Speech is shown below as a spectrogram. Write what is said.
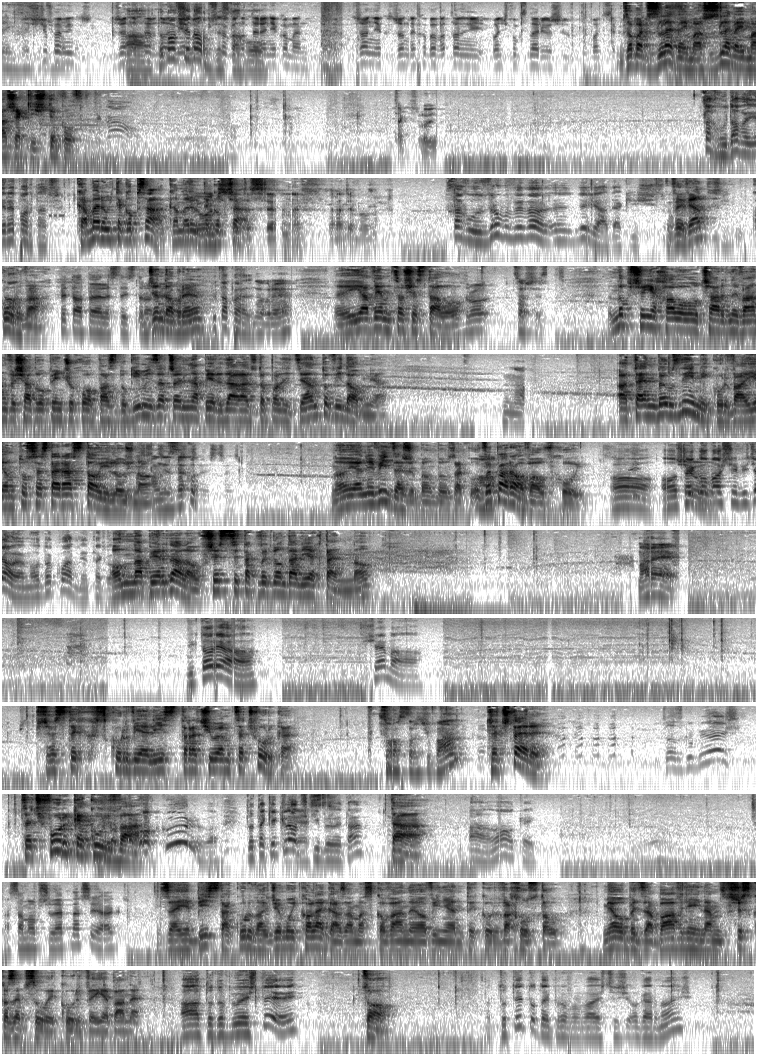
Że A, na to pewno baw nie się ma dobrze, nikogo Stachu. na terenie komendy. Żadnych, żadnych obywateli, bądź funkcjonariuszy, bądź. Zobacz, z lewej masz, z lewej masz jakiś typów. Tak, Floyd. Stachu, dawaj reportaż. Kameruj tego psa, kameruj tego psa. te syreny w radiowozu. Stachu, zrób wywiad, wywiad jakiś. Wywiad? Kurwa. Pyta.pl z tej strony. Dzień dobry. Pyta.pl. Dobry. Ja wiem co się stało. Tro... Co się No przyjechało czarny van, wysiadło pięciu chłopa z długimi, zaczęli napierdalać do policjantów i do mnie. No. A ten był z nimi, kurwa, i on tu se teraz stoi luźno. On jest zakuty. No ja nie widzę, żeby on był zakup. Wyparował w chuj. O, o Ciu. tego właśnie widziałem, o dokładnie tego. On napierdalał. Wszyscy tak wyglądali jak ten, no. Marek. Wiktoria. Siema. Przez tych skurwieli straciłem C4. Co, stracił pan? C4. Co zgubiłeś? C4, kurwa. O kurwa. To takie klocki były, tak? Ta. A, no okej. A samo przylepna czy jak? Zajebista, kurwa, gdzie mój kolega zamaskowany, owinięty, kurwa, chustą. Miało być zabawnie i nam wszystko zepsuły, kurwy jebane. A, to to byłeś ty? Co? A to ty tutaj próbowałeś coś ogarnąć?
